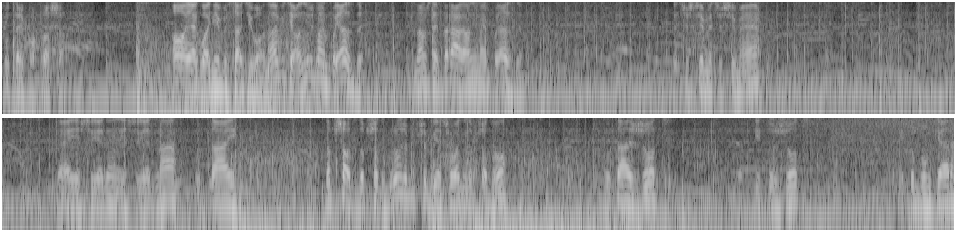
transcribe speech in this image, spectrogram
tutaj poproszę. O, jak ładnie wysadziło. No widzicie, oni już mają pojazdy. Mam snajpera, ale oni mają pojazdy. Czyścimy, czyścimy. Okej, jeszcze jeden, jeszcze jedna. Tutaj. Do przodu, do przodu. Grunt, żeby przebijać się ładnie do przodu. Tutaj rzut. I tu rzut. I tu bunkier.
